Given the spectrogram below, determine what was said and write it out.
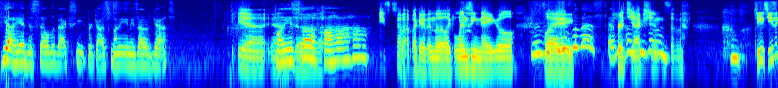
Yeah, he had to sell the back seat for gas money, and he's out of gas. Yeah. and, Funny uh, stuff. Ha ha ha. Geez, shut up. Okay, then the like Lindsey Naegle Lindsey Like, the best. Every projections of. on. She's she's a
